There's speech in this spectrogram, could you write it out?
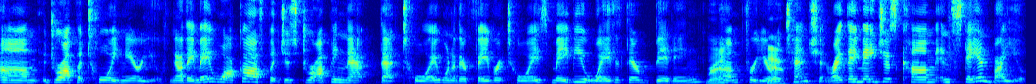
um, drop a toy near you now they may walk off but just dropping that that toy one of their favorite toys may be a way that they're bidding right. um, for your yeah. attention right they may just come and stand by you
